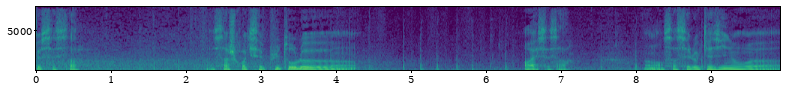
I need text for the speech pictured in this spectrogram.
Que c'est ça Ça, je crois que c'est plutôt le... Ouais, c'est ça. Non, non, ça c'est le casino... euh,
